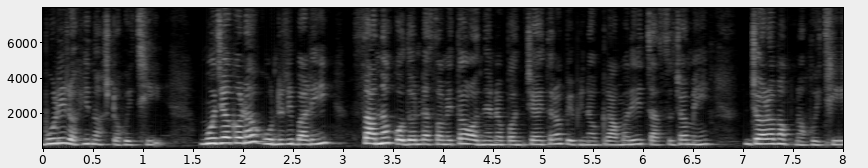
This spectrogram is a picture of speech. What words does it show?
ବୁଡ଼ି ରହି ନଷ୍ଟ ହୋଇଛି। ମୁଜାଗଡ଼ ଗୁଣ୍ଡୁରିବାଡ଼ି ସାନ କୋଦଣ୍ଡା ସମେତ ଅନ୍ୟାନ୍ୟ ପଞ୍ଚାୟତର ବିଭିନ୍ନ ଗ୍ରାମରେ ଚାଷ ଜମି ଜଳମଗ୍ନ ହୋଇଛି।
